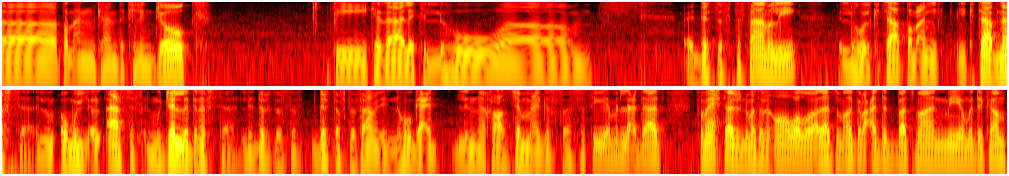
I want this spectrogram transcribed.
آه طبعا كان The Killing Joke في كذلك اللي هو Death of the Family اللي هو الكتاب طبعا الكتاب نفسه أو آسف المجلد نفسه ل Death of the Family إنه هو قاعد لأنه خلاص جمع القصة الاساسيه من الأعداد فما يحتاج إنه مثلا أوه والله لازم أقرأ عدد باتمان 100 ومدري كم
